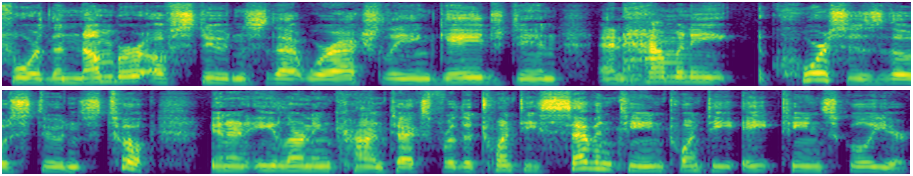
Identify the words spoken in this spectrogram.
for the number of students that were actually engaged in and how many courses those students took in an e-learning context for the 2017-2018 school year.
